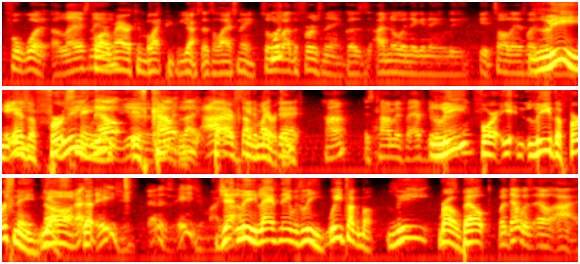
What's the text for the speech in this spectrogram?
For what? A last name? for American black people. Yes, that's the last name. So what, What? about the first name? Because I know a nigga named Lee. He a tall ass like Lee as a first Lee- name Lee, is yeah. common Like, for L E I or African something like American. that. Huh? It's common for African Lee for Lee the first name. No, yes, that's That- Asian. That is Asian, my Jet guy. Lee. Last name was Lee. What are you talking about? Lee, Bro. spelt But that was L I.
